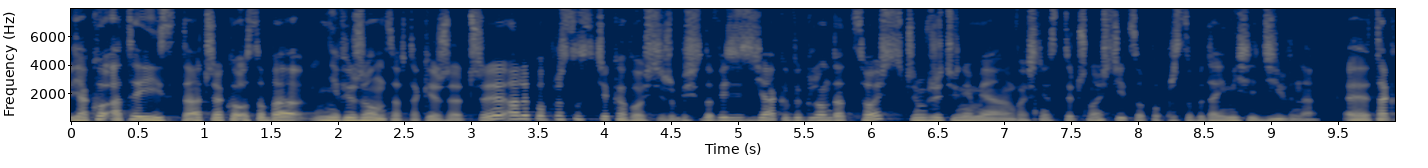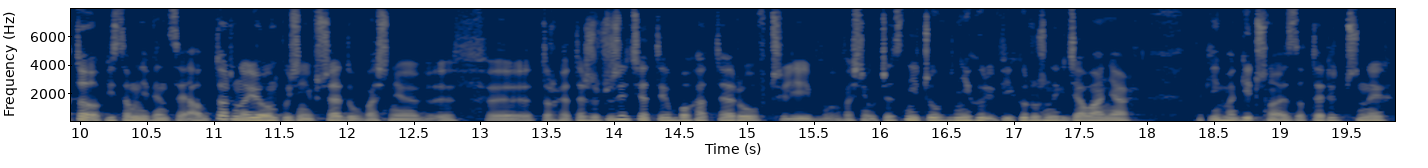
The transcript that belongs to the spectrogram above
jako ateista, czy jako osoba niewierząca w takie rzeczy, ale po prostu z ciekawości, żeby się dowiedzieć, jak wygląda coś, z czym w życiu nie miałem właśnie styczności, co po prostu wydaje mi się dziwne. E, tak to opisał mniej więcej autor, no i on później wszedł właśnie w, trochę też w życie tych bohaterów, czyli właśnie uczestniczył w, nich, w ich różnych działaniach, takich magiczno-ezoterycznych,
